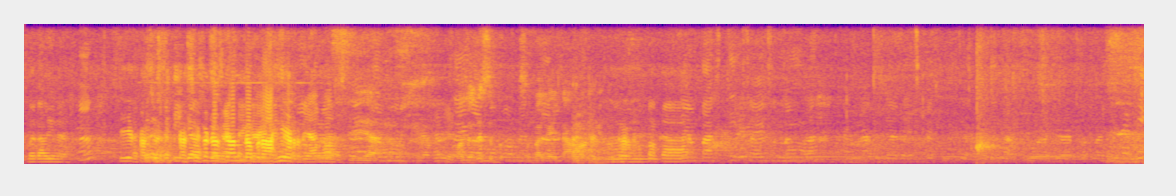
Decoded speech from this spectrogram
Mbak Kalina? Iya, kasus kasusnya kan sekarang udah berakhir. Iya. Maksudnya se- sebagai calon gitu. Yang pasti saya senang lah karena udah ada SP3 jadi nggak perlu lagi repot lagi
